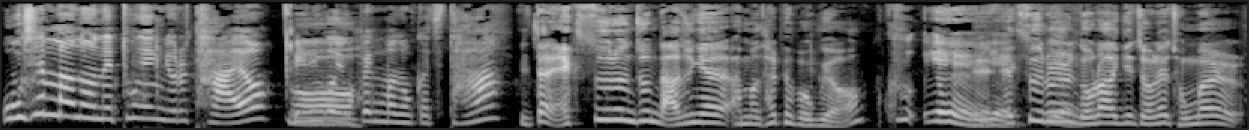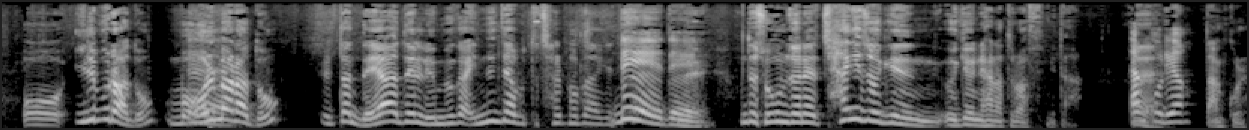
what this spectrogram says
50만 원의 통행료를 다요? 밀린 거 어. 600만 원까지 다? 일단 액수는 좀 나중에 한번 살펴보고요. 그, 예, 네, 예. 액수를 예. 논하기 전에 정말 어, 일부라도 뭐 네. 얼마라도 일단 내야 될 의무가 있는지부터 살펴봐야겠죠. 네, 네. 근데 조금 전에 창의적인 의견이 하나 들어왔습니다. 땅굴이요? 땅굴.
